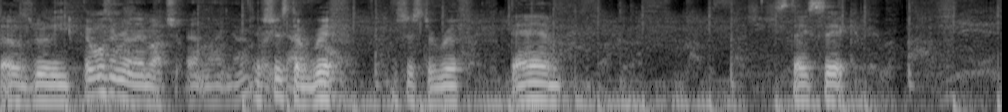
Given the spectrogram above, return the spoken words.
that was really. There wasn't really much. uh, Like, no It's just a riff. It's just a riff. Damn. Stay sick.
